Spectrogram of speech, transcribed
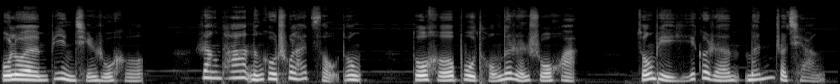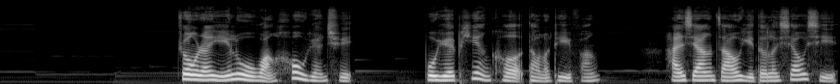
不论病情如何，让他能够出来走动。多和不同的人说话，总比一个人闷着强。众人一路往后院去，不约片刻到了地方，韩香早已得了消息，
